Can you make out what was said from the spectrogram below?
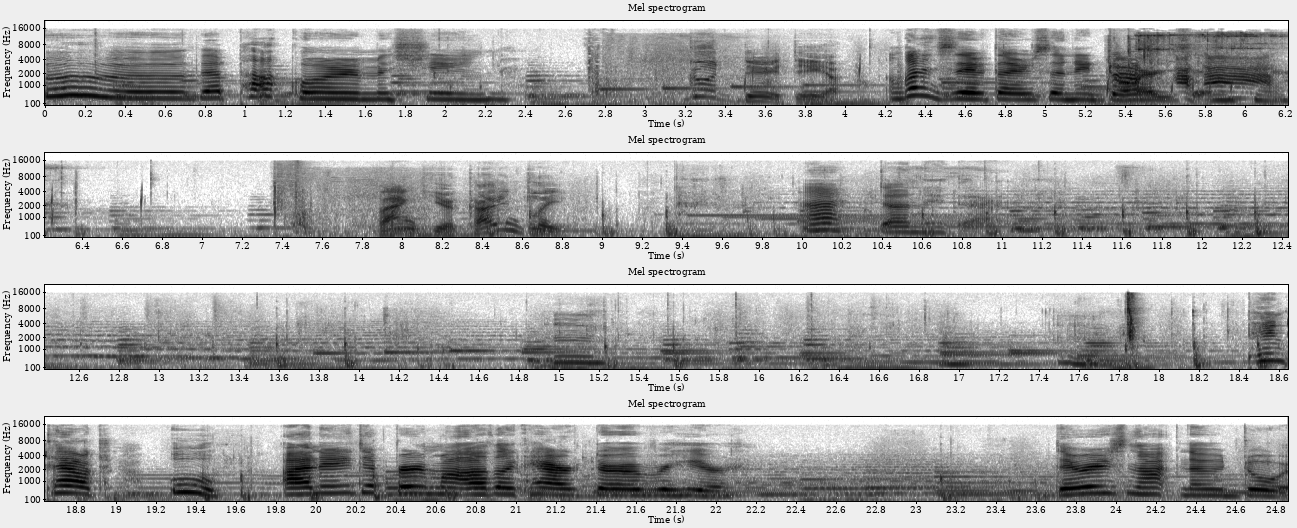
Ooh, the popcorn machine. Good day, dear. I'm gonna see if there's any doors in here. Thank you kindly. Ah, don't need that. Mm. Mm. Pink couch. Ooh, I need to bring my other character over here. There is not no door.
